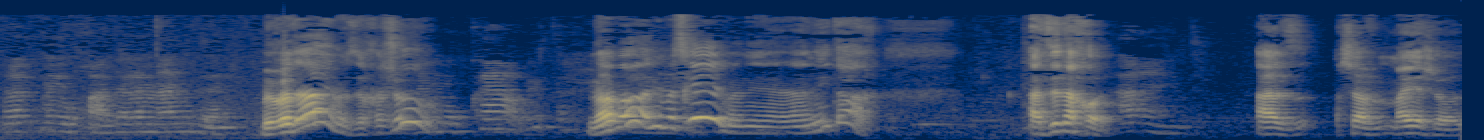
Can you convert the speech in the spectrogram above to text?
פרק מיוחד על המנגל. בוודאי, זה זה חשוב. מוכר. לא, לא, אני מסכים, אני, אני איתך. אז זה נכון. אז עכשיו, מה יש עוד?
